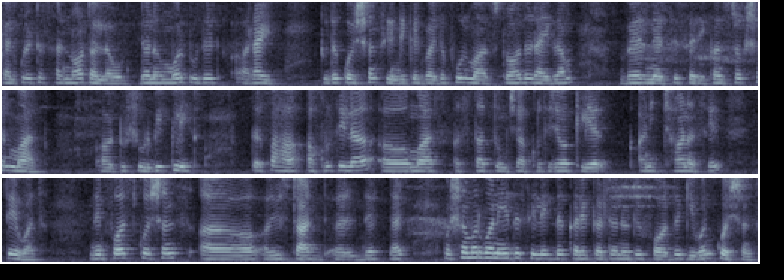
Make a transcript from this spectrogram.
calculators are not allowed the number to the right to the questions indicate by the full marks draw the diagram where necessary construction mark too should be clear तर पहा आकृतीला मार्क्स असतात तुमची आकृती जेव्हा क्लिअर आणि छान असेल तेव्हाच. Then first questions you start that that question number one A the select the correct alternative for the given questions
